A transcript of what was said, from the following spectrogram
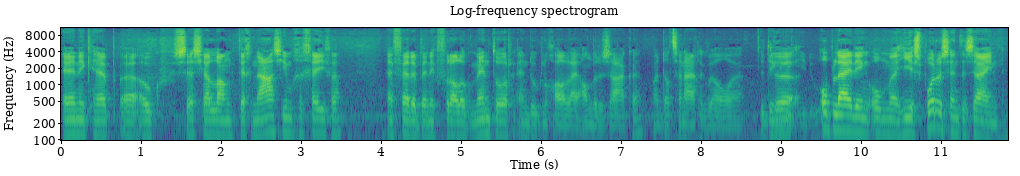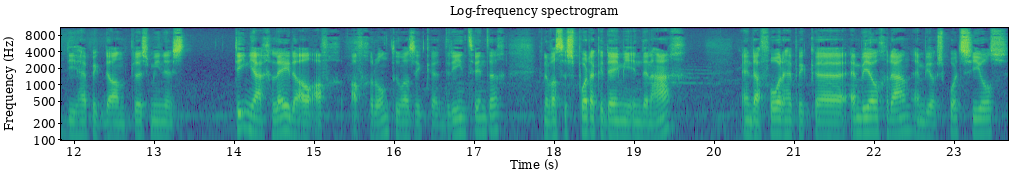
En ik heb eh, ook zes jaar lang technasium gegeven. En verder ben ik vooral ook mentor en doe ik nog allerlei andere zaken. Maar dat zijn eigenlijk wel eh, de dingen die ik hier doe. De opleiding om eh, hier sportdocent te zijn, die heb ik dan plus minus tien jaar geleden al af, afgerond. Toen was ik eh, 23. En dat was de Sportacademie in Den Haag. En daarvoor heb ik eh, MBO gedaan, MBO Sport SEALS.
